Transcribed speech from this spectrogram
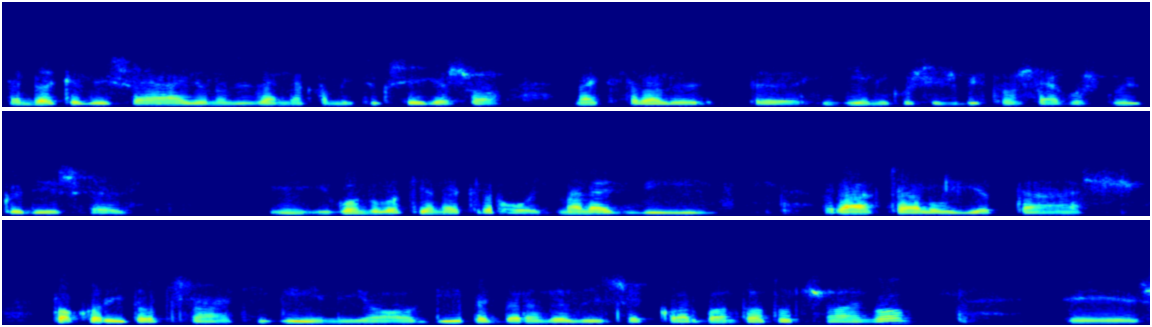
rendelkezésre álljon az üzemnek, ami szükséges a megfelelő higiénikus és biztonságos működéshez. Így gondolok ilyenekre, hogy melegvíz, rákcsálóírtás, takarítottság, higiénia, gépek, berendezések karbantartottsága, és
